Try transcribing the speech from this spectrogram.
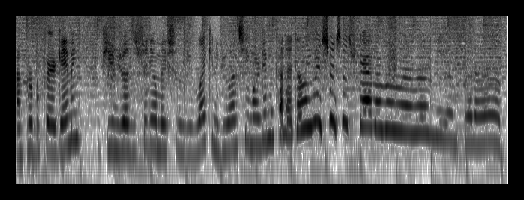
I'm Purple Ferret Gaming. If you enjoyed this video, make sure a like, and if you want to see more gaming content, don't make sure to subscribe.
